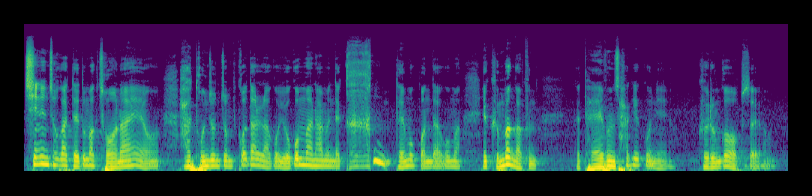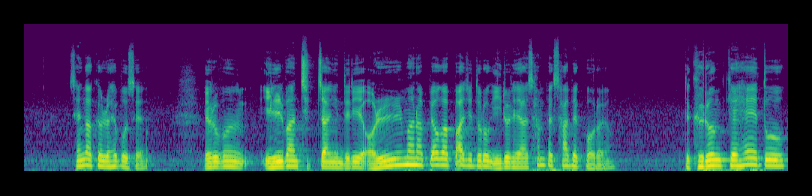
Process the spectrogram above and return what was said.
친인척한테도 막 전화해요. 아 돈 좀 좀 꺼달라고 요것만 하면 내큰 대목 번다고 막 금방 갚은 대부분 사기꾼이에요. 그런 거 없어요. 생각을 해보세요. 여러분 일반 직장인들이 얼마나 뼈가 빠지도록 일을 해야 300, 400 벌어요. 근데 그렇게 해도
